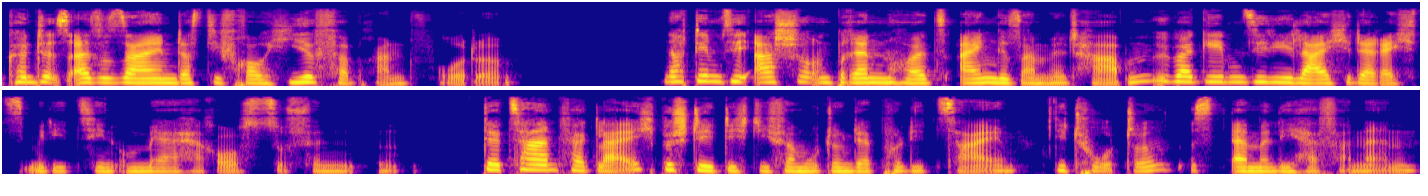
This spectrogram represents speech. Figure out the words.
Könnte es also sein, dass die Frau hier verbrannt wurde? Nachdem sie Asche und Brennholz eingesammelt haben, übergeben sie die Leiche der Rechtsmedizin, um mehr herauszufinden. Der Zahnvergleich bestätigt die Vermutung der Polizei. Die Tote ist Emily Heffernan.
